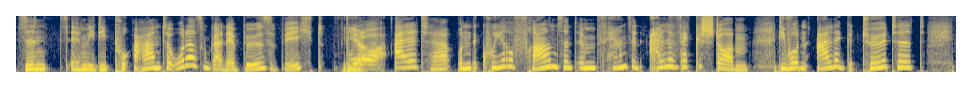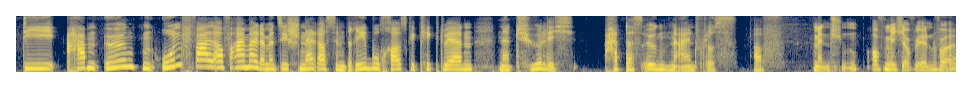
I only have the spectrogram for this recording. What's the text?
sind irgendwie die Pointe oder sogar der Bösewicht. Boah, Ja. Alter. Und queere Frauen sind im Fernsehen alle weggestorben. Die wurden alle getötet. Die haben irgendeinen Unfall auf einmal, damit sie schnell aus dem Drehbuch rausgekickt werden. Natürlich hat das irgendeinen Einfluss auf Menschen. Auf mich auf jeden Fall.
